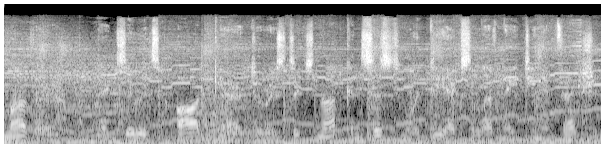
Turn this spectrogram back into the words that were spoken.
Mother, exhibits odd characteristics not consistent with DX1118 infection.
